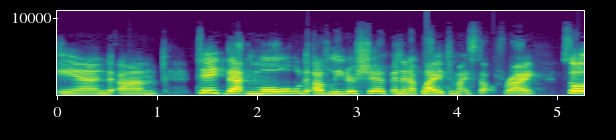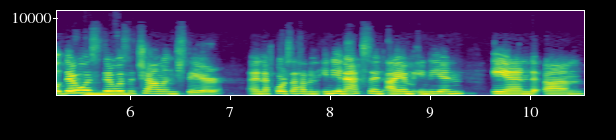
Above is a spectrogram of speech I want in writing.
and um, take that mold of leadership and then apply it to myself right? So there was mm-hmm. there was mm. a challenge there. And of course i have an indian accent i am indian. And um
